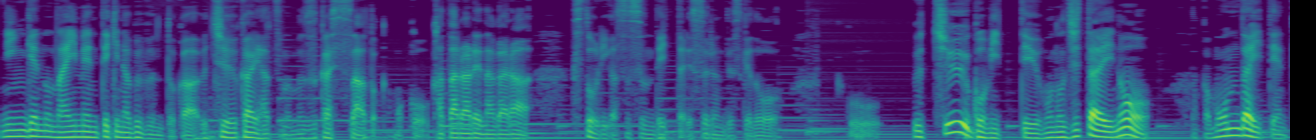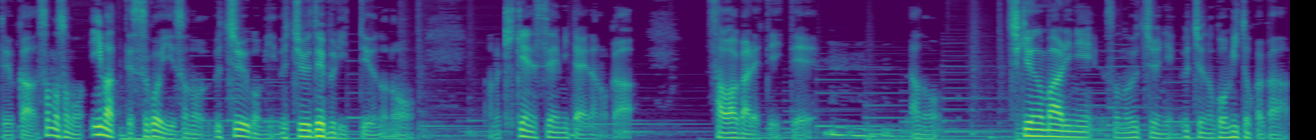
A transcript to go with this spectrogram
人間の内面的な部分とか宇宙開発の難しさとかもこう語られながらストーリーが進んでいったりするんですけど、こう宇宙ゴミっていうもの自体のなんか問題点というか、そもそも今ってすごいその宇宙ゴミ、宇宙デブリっていうののあの危険性みたいなのが騒がれていて、あの、地球の周りに、その宇宙に、宇宙のゴミとかが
